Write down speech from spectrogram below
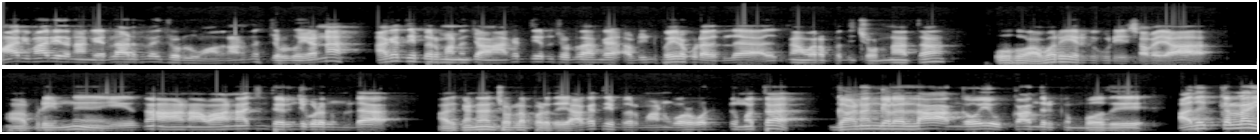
மாறி மாறி இதை நாங்கள் எல்லா இடத்துலையும் சொல்லுவோம். அதனால தான் சொல்லுவோம் ஏன்னா அகத்திய பெருமான் அகத்தியர்னு சொல்கிறாங்க அப்படின்ட்டு போயிடக்கூடாது. இல்லை அதுக்கு அவரை பற்றி சொன்னா தான் ஓஹோ அவரே இருக்கக்கூடிய சபையா? அப்படின்னு இதுதான் ஆனா வானாச்சும் தெரிஞ்சுக்கிடணும்ல. அதுக்காண்டி தான் சொல்லப்படுது? அகத்திய பெருமான் ஒரு ஒட்டுமொத்த கணங்கள் எல்லாம் அங்கே போய் உட்கார்ந்துருக்கும் போது அதுக்கெல்லாம்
